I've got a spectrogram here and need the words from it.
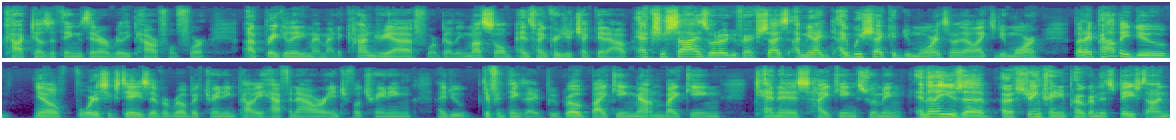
cocktails of things that are really powerful for upregulating my mitochondria, for building muscle. And so I encourage you to check that out. Exercise, what do I do for exercise? I mean, I, I wish I could do more. It's something I like to do more, but I probably do you know, four to six days of aerobic training, probably half an hour interval training. I do different things. I do road biking, mountain biking, tennis, hiking, swimming. And then I use a, a strength training program that's based on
